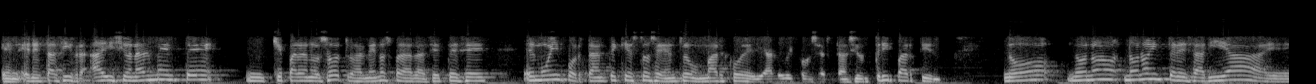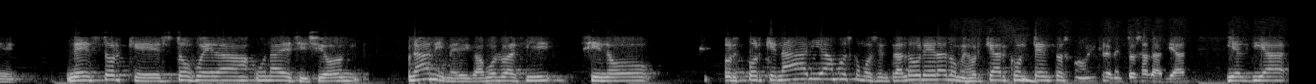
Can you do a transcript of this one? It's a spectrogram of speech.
en, en esta cifra. Adicionalmente, mm, que para nosotros, al menos para la CTC, es muy importante que esto se dentro de un marco de diálogo y concertación tripartito. No, no, no, no nos interesaría, eh, Néstor, que esto fuera una decisión unánime, digámoslo así, sino por- porque nada haríamos como Central Obrera, lo mejor quedar contentos con un incremento salarial y el día,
